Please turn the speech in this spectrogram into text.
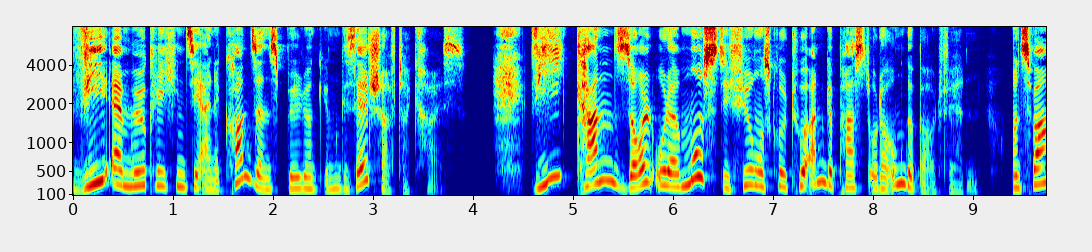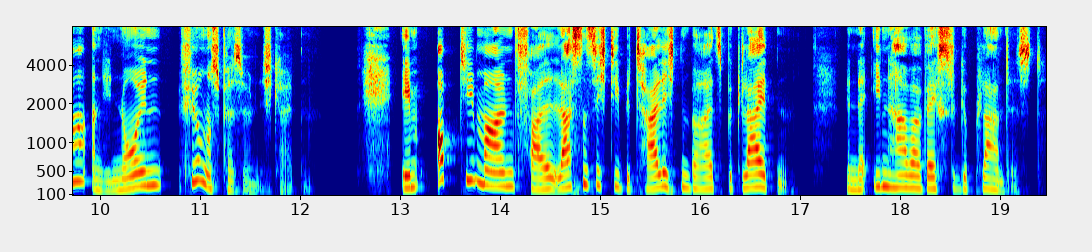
Wie ermöglichen Sie eine Konsensbildung im Gesellschafterkreis? Wie kann, soll oder muss die Führungskultur angepasst oder umgebaut werden? Und zwar an die neuen Führungspersönlichkeiten. Im optimalen Fall lassen sich die Beteiligten bereits begleiten, wenn der Inhaberwechsel geplant ist.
